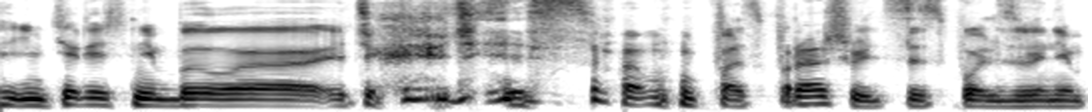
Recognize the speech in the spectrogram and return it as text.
интереснее было этих людей самому поспрашивать с использованием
